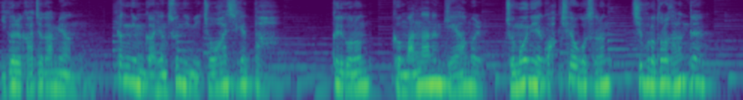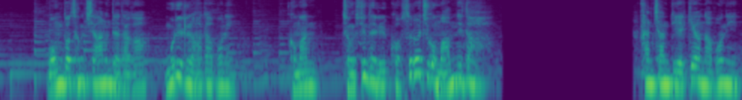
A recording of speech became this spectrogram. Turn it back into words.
이걸 가져가면 형님과 형수님이 좋아하시겠다. 그리고는 그 만나는 개암을 주머니에 꽉 채우고서는 집으로 돌아가는데 몸도 성치 않은 데다가 무리를 하다 보니 그만 정신을 잃고 쓰러지고 맙니다. 한참 뒤에 깨어나 보니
